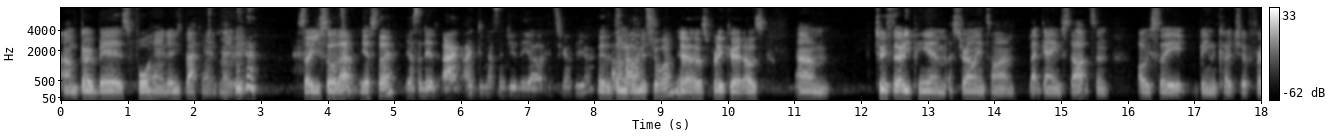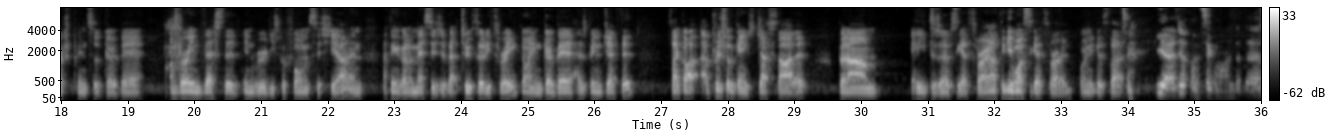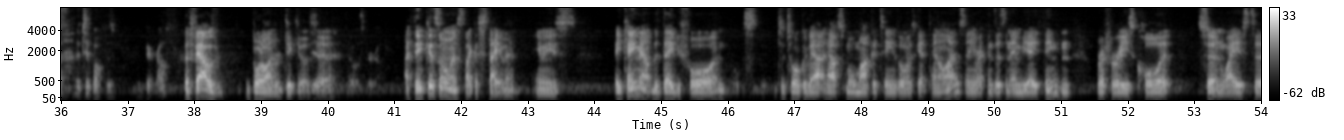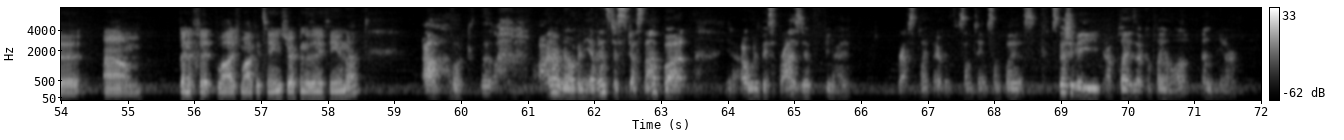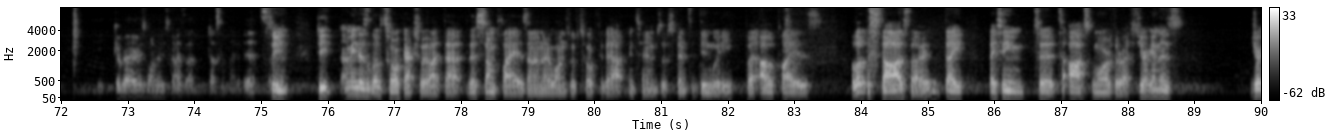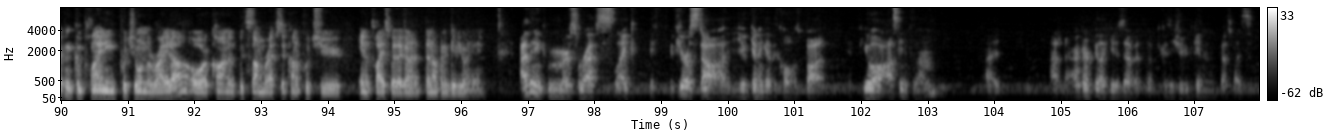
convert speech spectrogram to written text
um, Gobert's forehand and his backhand, maybe. so you saw that yesterday? yes, I did. I, I did not send you the uh, Instagram video. Yeah, the How's Donovan highlights? Mitchell one. Yeah, it was pretty good. I was um, two thirty p.m. Australian time. That game starts, and obviously, being the coach of Fresh Prince of Gobert, I'm very invested in Rudy's performance this year. And I think I got a message at about two thirty three going Gobert has been ejected. It's like I, I'm pretty sure the game's just started, but um, he deserves to get thrown. I think he wants to get thrown when he gets that. Yeah, definitely the second one, but the, the tip off was a bit rough. the foul was borderline ridiculous. yeah. it was pretty rough. I think it's almost like a statement. I mean, he's, he came out the day before and s- to talk about how small market teams almost get penalised, and he reckons it's an NBA thing, and referees call it certain ways to um, benefit large market teams. Do you reckon there's anything in that? Ah, look, I don't know of any evidence to suggest that, but you know, I wouldn't be surprised if you know refs play favourites of some teams, some players, especially if you have players that complain a lot, and you know, Gobert is one of those guys that does complain a bit. So, So, you, do you, I mean, there's a lot of talk actually like that. There's some players, and I know ones we've talked about in terms of Spencer Dinwiddie, but other players, a lot of the stars though, they they seem to, to ask more of the refs. Do you reckon there's do you reckon complaining puts you on the radar, or kind of with some refs it kind of puts you in a place where they're gonna they're not gonna give you anything? I think most refs, like, if, if you're a star, you're gonna get the calls, but if you're asking for them, I, I don't know. I don't feel like you deserve it because you should get in the first place.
